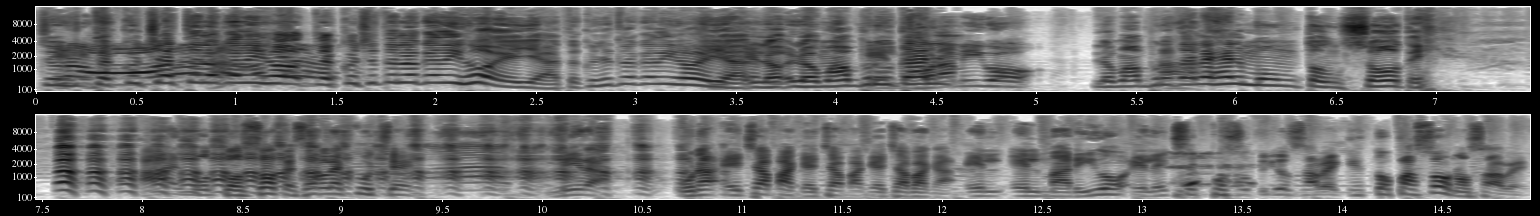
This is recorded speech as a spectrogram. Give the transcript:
tú- No, tú escuchaste lo que dijo? ¿Tú escuchaste lo que dijo ella? ¿Tú escuchaste lo que dijo ella? el- Lo, lo más El mejor brutal, amigo. lo más brutal Ah. es el montonzote. Ah, el montonzote, eso no lo escuché. Mira, una echa para acá, echa para acá, echa para acá. El, el marido, el ex esposo tuyo, ¿sabe que esto pasó o no sabe?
